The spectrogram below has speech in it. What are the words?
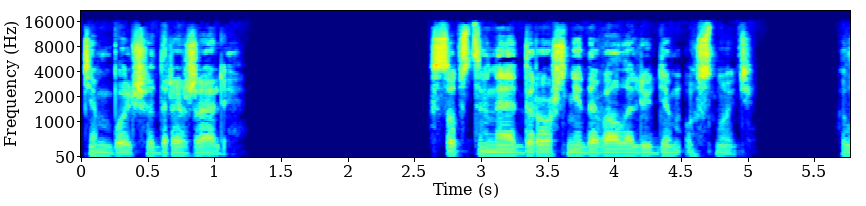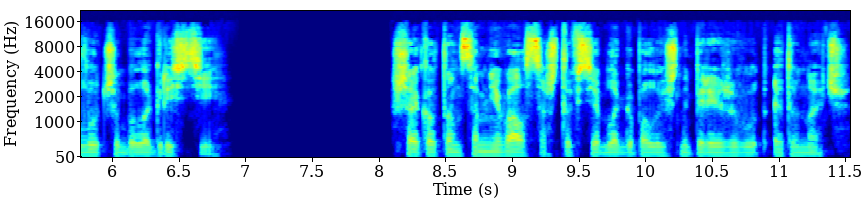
тем больше дрожали. Собственная дрожь не давала людям уснуть. Лучше было грести. Шеклтон сомневался, что все благополучно переживут эту ночь.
